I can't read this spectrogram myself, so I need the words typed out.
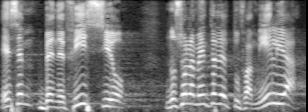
es en beneficio no solamente de tu familia,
